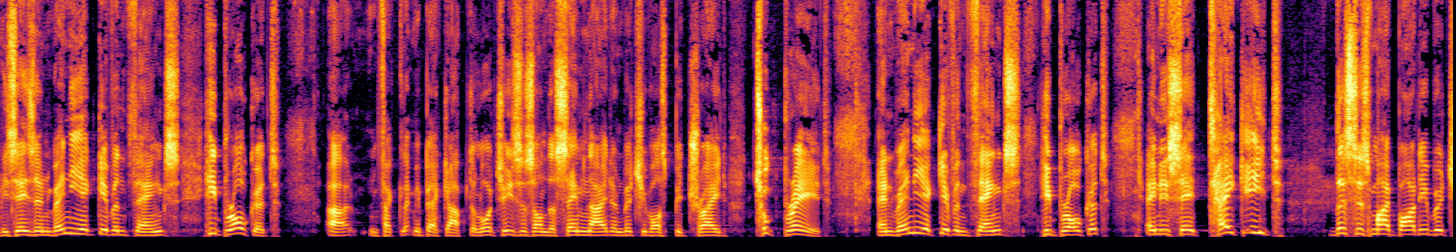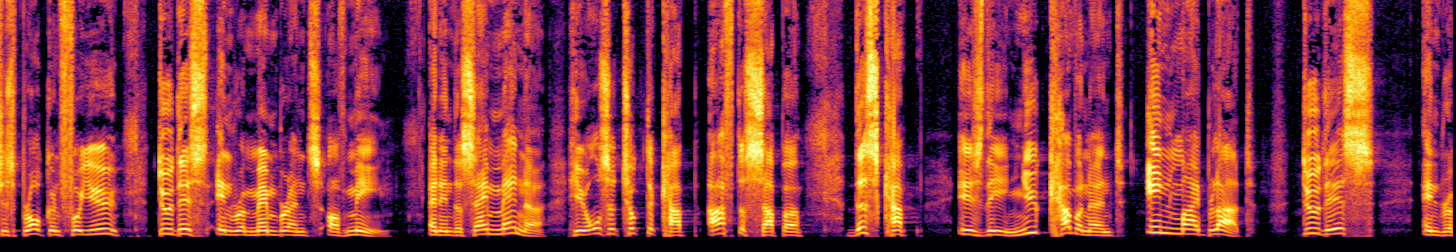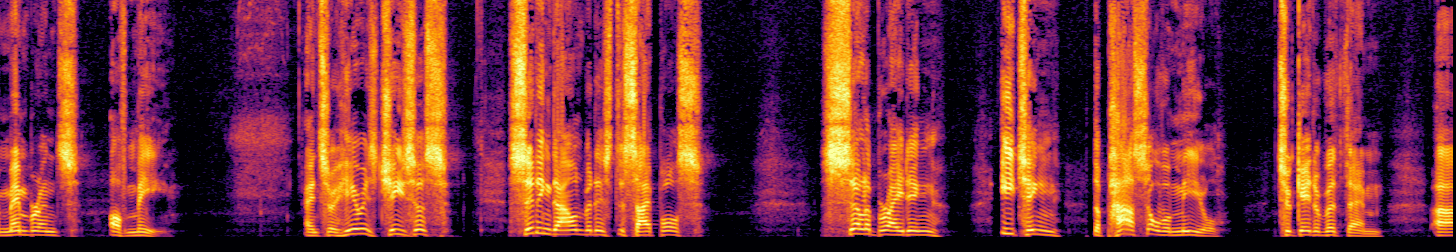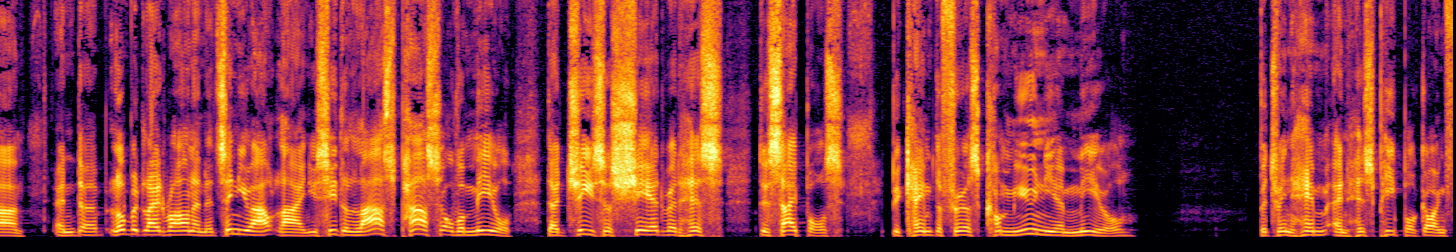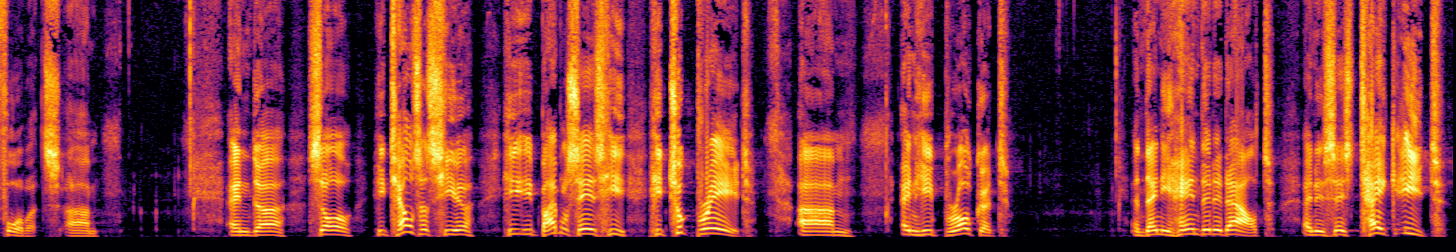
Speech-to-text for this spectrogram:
he says and when he had given thanks he broke it uh, in fact, let me back up. The Lord Jesus, on the same night in which he was betrayed, took bread. And when he had given thanks, he broke it. And he said, Take, eat. This is my body, which is broken for you. Do this in remembrance of me. And in the same manner, he also took the cup after supper. This cup is the new covenant in my blood. Do this in remembrance of me. And so here is Jesus sitting down with his disciples, celebrating, eating the Passover meal together with them. Uh, and uh, a little bit later on, and it's in your outline, you see the last Passover meal that Jesus shared with his disciples became the first communion meal between him and his people going forwards. Um, and uh, so he tells us here, he, Bible says he, he took bread um, and he broke it. And then he handed it out and he says, Take, eat.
